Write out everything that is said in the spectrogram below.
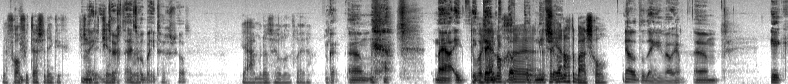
Nou, vooral Vitesse, denk ik. Zo Nee, de Champ- Utrecht, hij heeft er ook bij Utrecht gespeeld. Ja, maar dat is heel lang geleden. Oké. ehm, ja. Nou ja, ik, ik was denk jij nog, dat dat niet zo... jij nog op de basisschool. Ja, dat, dat denk ik wel, ja. Ehm, ik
